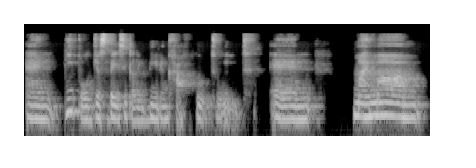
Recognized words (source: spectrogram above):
and people just basically didn't have food to eat. And my mom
